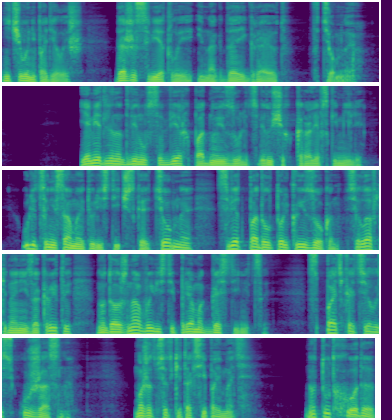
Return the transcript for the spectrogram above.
Ничего не поделаешь. Даже светлые иногда играют в темную. Я медленно двинулся вверх по одной из улиц, ведущих к Королевской миле. Улица не самая туристическая, темная, свет падал только из окон, все лавки на ней закрыты, но должна вывести прямо к гостинице. Спать хотелось ужасно. Может, все-таки такси поймать? Но тут хода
